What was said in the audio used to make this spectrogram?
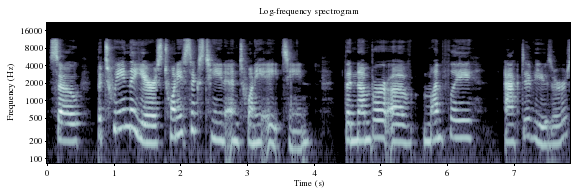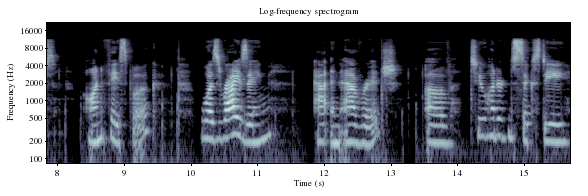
So between the years 2016 and 2018, the number of monthly active users on Facebook was rising at an average of 260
